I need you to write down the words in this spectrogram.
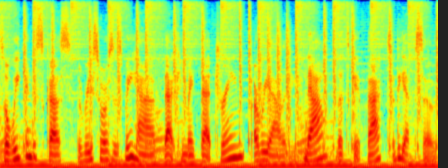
so we can discuss the resources we have that can make that dream a reality. Now, let's get back to the episode.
